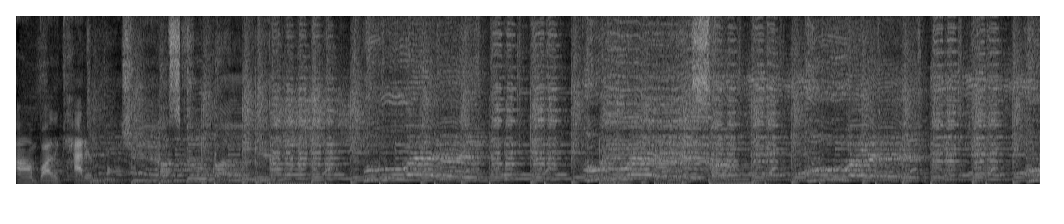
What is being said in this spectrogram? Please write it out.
um, by the Cat Empire. Oscar Wilde. yeah. Ooh, eh. Ooh, eh. So- ooh, eh. Ooh,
